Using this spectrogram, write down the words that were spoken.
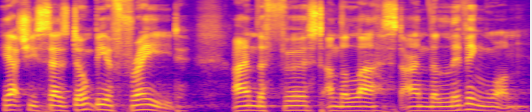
He actually says, Don't be afraid. I am the first and the last. I am the living one.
